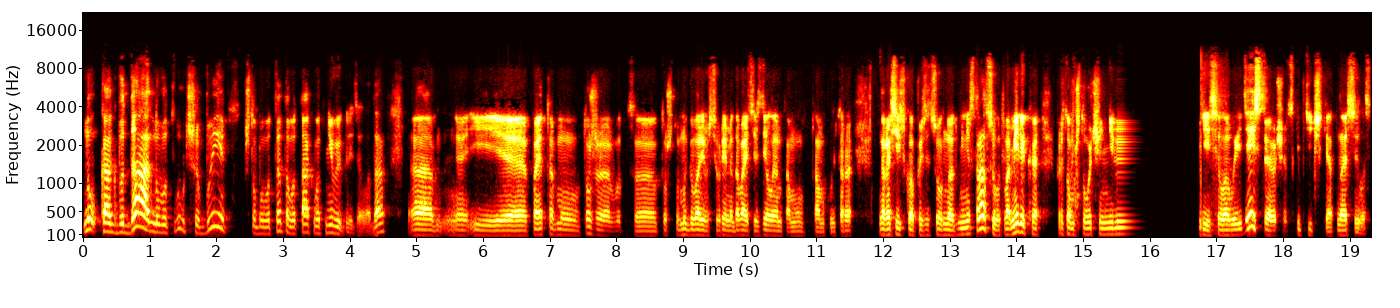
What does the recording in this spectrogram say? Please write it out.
Ну, как бы да, но вот лучше бы, чтобы вот это вот так вот не выглядело, да, эм, и поэтому тоже вот э, то, что мы говорим все время, давайте сделаем там, там какую-то российскую оппозиционную администрацию, вот в Америке, при том, что очень не такие силовые действия, очень скептически относилась.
